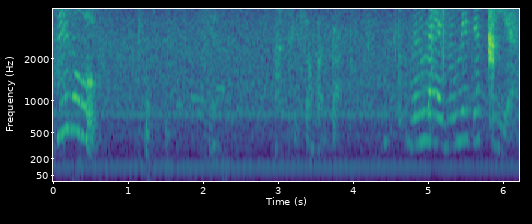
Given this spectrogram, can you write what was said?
แถบป่าสิไม่ได้เชฟนะสิลูกอะทีสองอันกับน้องเลน้องเลจะเปลี่ยน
